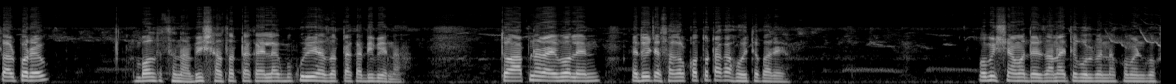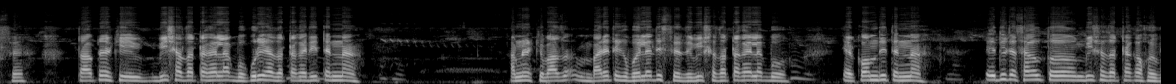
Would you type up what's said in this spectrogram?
তারপরেও বলতেছে, না, বিশ হাজার টাকায় লাগবো, কুড়ি হাজার টাকা দিবে না। তো আপনারাই বলেন এই দুইটা ছাগল কত টাকা হইতে পারে? অবশ্যই আমাদের জানাইতে বলবেন না কমেন্ট বক্সে। তো আপনার কি বিশ হাজার টাকায় লাগবো, কুড়ি হাজার টাকায় দিতেন না? আপনার কি বাজার বাড়ি থেকে বইলে দিচ্ছে যে বিশ হাজার টাকাই লাগবো? এর কম দিতেন না। এই দুইটা ছাগল তো বিশ হাজার টাকা হইব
